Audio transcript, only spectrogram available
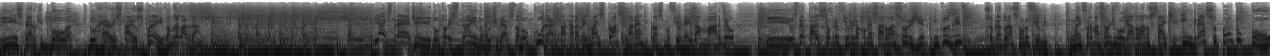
e espero que boa do Harry Styles por aí. Vamos aguardar. E a estreia de Doutor Estranho no Multiverso da Loucura tá cada vez mais próxima, né? Próximo filme aí da Marvel. E os detalhes sobre o filme já começaram a surgir, inclusive sobre a duração do filme. Uma informação divulgada lá no site ingresso.com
